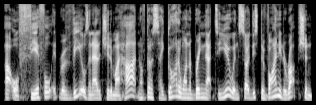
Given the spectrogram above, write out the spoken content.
uh, or fearful, it reveals an attitude of my heart. And I've got to say, God, I want to bring that to you. And so, this divine interruption,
